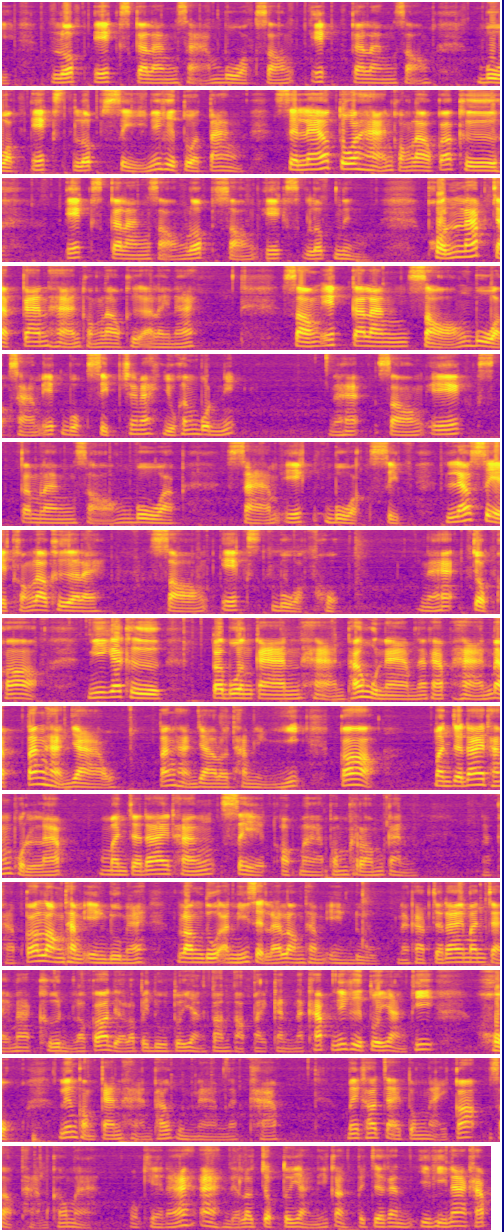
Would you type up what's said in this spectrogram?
4ลบ x กำลัง3บวก 2x กำลัง2 บวก x ลบ 4 นี่คือตัวตั้ง เสร็จแล้วตัวหารของเราก็คือ x กำลัง2ลบ 2x ลบ 1 ผลลัพธ์จากการหารของเราคืออะไรนะ 2x กำลัง 2 บวก 3x บวก 10 ใช่ไหมอยู่ข้างบนนี้ นะฮะ 2x กำลัง 2 บวก 3x บวก 10 แล้วเศษของเราคืออะไร 2x บวก 6 นะฮะจบข้อ นี่ก็คือกระบวนการหารพหูนามนะครับ หารแบบตั้งหารยาว ตั้งหารยาวเราทำอย่างนี้ ก็มันจะได้ทั้งผลลัพธ์ มันจะได้ทั้งเศษออกมาพร้อมๆกันนะครับ ก็ลองทำเองดูไหมลองดูอันนี้เสร็จแล้วลองทำเองดูนะครับ จะได้มั่นใจมากขึ้น แล้วก็เดี๋ยวเราไปดูตัวอย่างตอนต่อไปกันนะครับ นี่คือตัวอย่างที่ 6 เรื่องของการหารพหุนามนะครับ ไม่เข้าใจตรงไหนก็สอบถามเข้ามา โอเคนะ อะ เดี๋ยวเราจบตัวอย่างนี้ก่อน ไปเจอกัน EP หน้าครับ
